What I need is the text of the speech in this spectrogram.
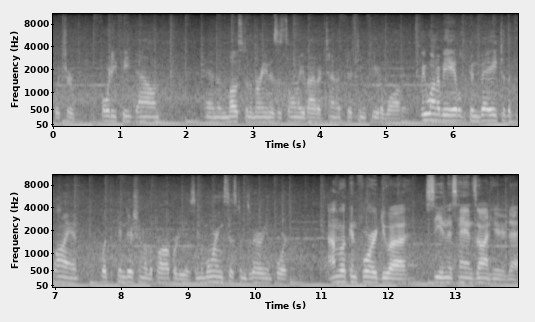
which are 40 feet down, and in most of the marinas it's only about a 10 or 15 feet of water. We want to be able to convey to the client what the condition of the property is, and the mooring system is very important. I'm looking forward to uh, seeing this hands-on here today.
